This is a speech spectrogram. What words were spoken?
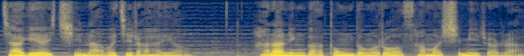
자기의 친아버지라 하여 하나님과 동등으로 삼으심이려라.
